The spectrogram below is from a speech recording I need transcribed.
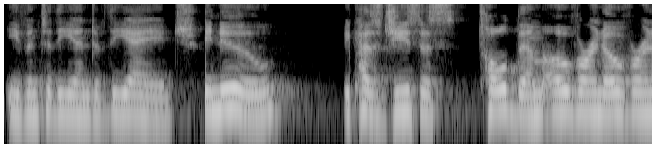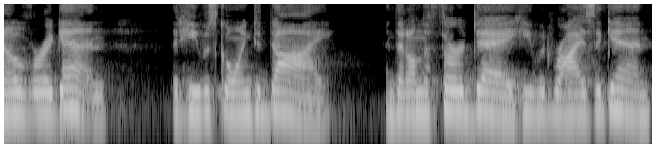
even to the end of the age. They knew, because Jesus told them over and over and over again, that he was going to die and that on the third day he would rise again.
